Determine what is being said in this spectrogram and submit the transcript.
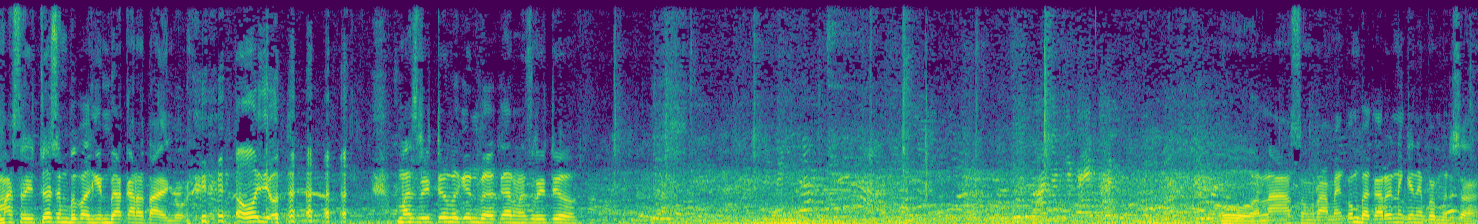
Mas Rido sembuh bagian bakar tak oh iya. Mas Rido bagian bakar, Mas Rido. Oh, langsung rame kok bakarnya nih gini pemirsa.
